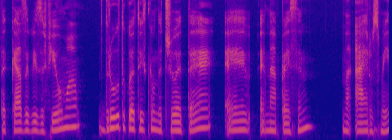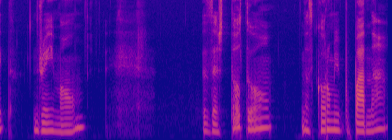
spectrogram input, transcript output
така казах ви за филма. Другото, което искам да чуете е една песен на Aerosmith, Dream On, защото наскоро ми попадна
